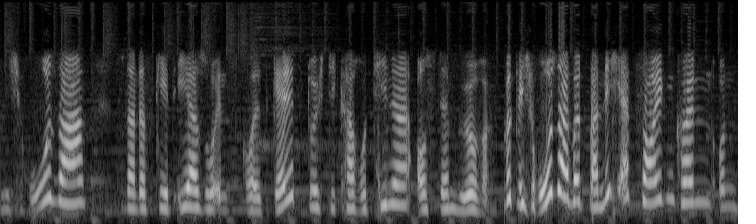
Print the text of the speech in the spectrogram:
nicht rosa, sondern das geht eher so ins Goldgelb durch die Karotine aus der Möhre. Wirklich rosa wird man nicht erzeugen können und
